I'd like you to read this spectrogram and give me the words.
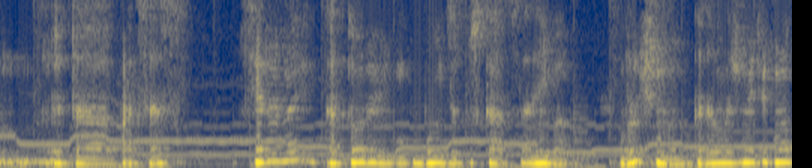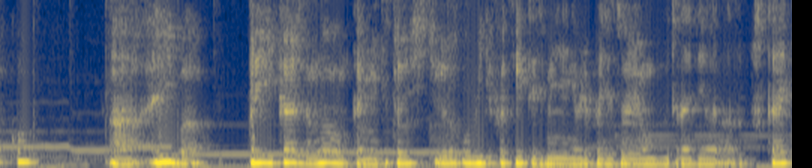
— это процесс серверный, который будет запускаться либо вручную, когда вы нажмете кнопку, а, либо при каждом новом комите, то есть э, увидев какие-то изменения в репозитории, он будет это дело запускать,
